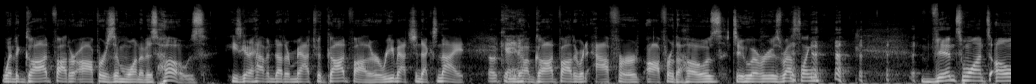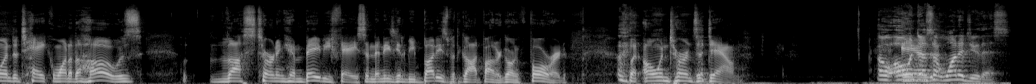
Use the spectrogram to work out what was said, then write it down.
when the Godfather offers him one of his hoes. He's going to have another match with Godfather, a rematch the next night. Okay. And you know how Godfather would offer offer the hoes to whoever he was wrestling? Vince wants Owen to take one of the hoes, thus turning him babyface, and then he's going to be buddies with Godfather going forward. But Owen turns it down. Oh, Owen And- doesn't want to do this.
